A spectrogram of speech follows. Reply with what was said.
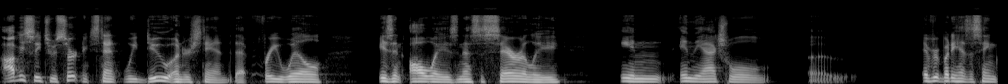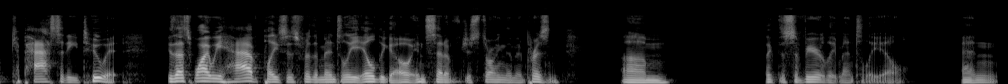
obviously to a certain extent we do understand that free will isn't always necessarily in in the actual uh, everybody has the same capacity to it because that's why we have places for the mentally ill to go instead of just throwing them in prison um like the severely mentally ill. And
